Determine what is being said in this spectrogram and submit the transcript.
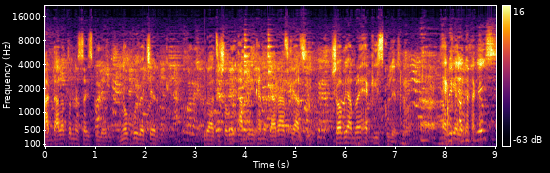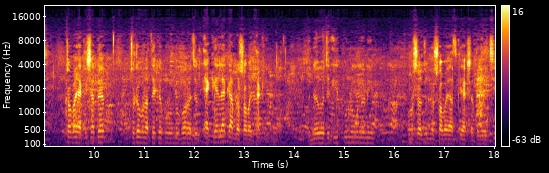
বাড্ডা আলাতুন্নেসা স্কুলের নব্বই ব্যাচের পুরো আছে সবাই আমরা এখানে যারা আজকে আছি সবই আমরা একই স্কুলের একই এলাকা থাকি। সবাই একই সাথে ছোটবেলা থেকে বড় হয়েছে একই এলাকায় আমরা সবাই থাকি। তো নির্বাচন ঈদ পূর্ণমূল্যনী অনুষ্ঠানের জন্য সবাই আজকে একসাথে রয়েছি।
